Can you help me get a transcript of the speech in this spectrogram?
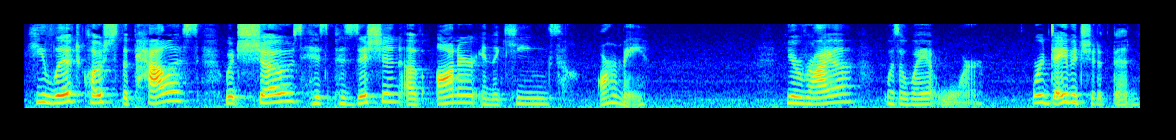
He lived close to the palace, which shows his position of honor in the king's army. Uriah was away at war, where David should have been.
